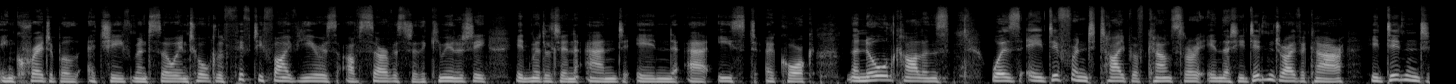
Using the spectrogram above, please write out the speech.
incredible achievement. So, in total, 55 years of service to the community in Midleton and in uh, East uh, Cork. Noel Collins was a different type of councillor in that he didn't drive a car, he didn't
